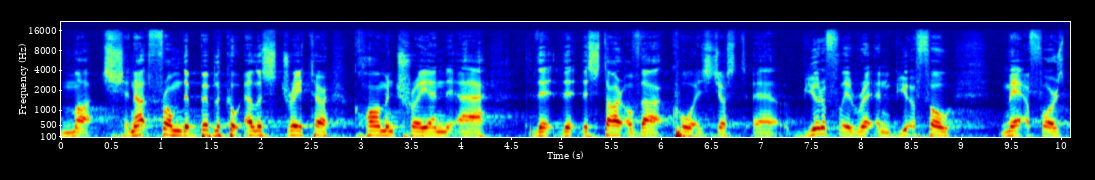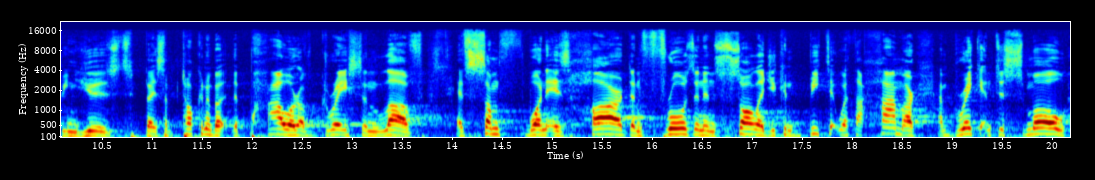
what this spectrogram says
much. And that's from the Biblical Illustrator commentary. And uh, the, the, the, start of that quote is just uh, beautifully written, beautiful metaphors being used, but it's talking about the power of grace and love. If someone is hard and frozen and solid, you can beat it with a hammer and break it into small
